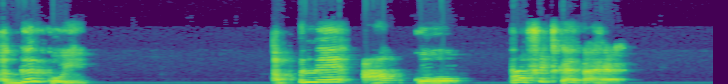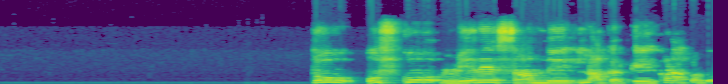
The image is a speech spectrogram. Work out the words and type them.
अगर कोई अपने आप को प्रॉफिट कहता है तो उसको मेरे सामने ला करके खड़ा कर दो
